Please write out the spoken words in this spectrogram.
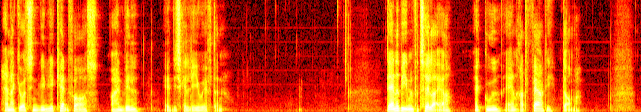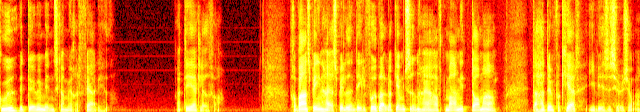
han har gjort sin vilje kendt for os, og han vil, at vi skal leve efter den. Det andet Bibelen fortæller er, at Gud er en retfærdig dommer. Gud vil dømme mennesker med retfærdighed. Og det er jeg glad for. Fra barns ben har jeg spillet en del fodbold, og gennem tiden har jeg haft mange dommere, der har dømt forkert i visse situationer.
